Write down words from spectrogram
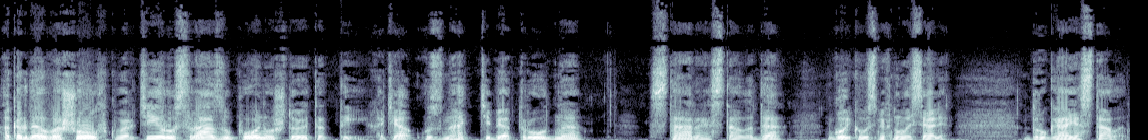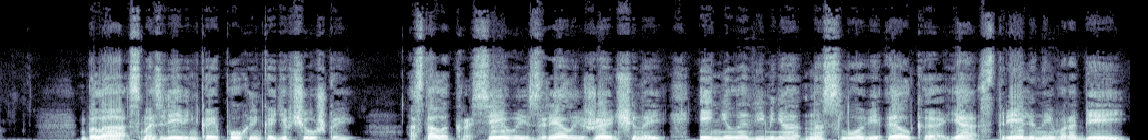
а когда вошел в квартиру, сразу понял, что это ты, хотя узнать тебя трудно. Старая стала, да? Горько усмехнулась Аля. Другая стала. Была смазливенькой, пухленькой девчушкой, а стала красивой, зрелой женщиной. И не лови меня на слове, Элка, я стрелянный воробей.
